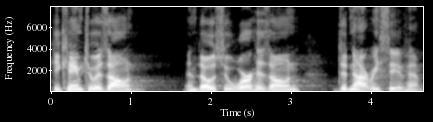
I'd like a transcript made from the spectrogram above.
He came to his own, and those who were his own did not receive him.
